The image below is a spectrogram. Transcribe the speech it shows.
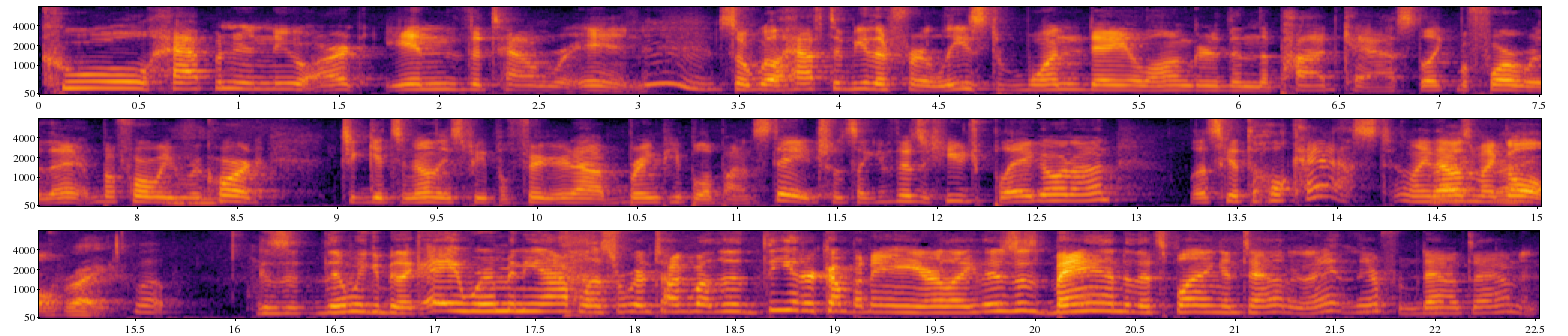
cool happening new art in the town we're in. So we'll have to be there for at least one day longer than the podcast, like before we're there, before we record, to get to know these people, figure it out, bring people up on stage. So it's like if there's a huge play going on, let's get the whole cast. Like that was my right, goal. Right. Well, Because then we could be like, hey, we're in Minneapolis. We're going to talk about the theater company. Or like, there's this band that's playing in town tonight. And they're from downtown. And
